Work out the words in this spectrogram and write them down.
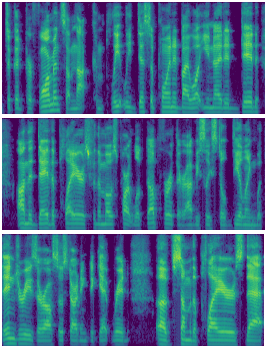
It's a good performance. I'm not completely disappointed by what United did on the day. The players, for the most part, looked up for it. They're obviously still dealing with injuries. They're also starting to get rid of some of the players that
